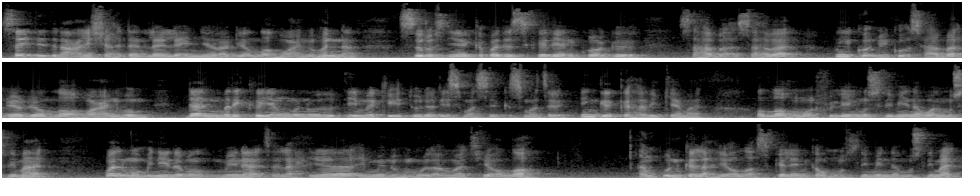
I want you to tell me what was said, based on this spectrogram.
Sayyidatina Aisyah dan lain-lainnya radhiyallahu anhunna. Seterusnya kepada sekalian keluarga, sahabat-sahabat, mengikut-mengikut sahabat radhiyallahu anhum dan mereka yang menuruti mereka itu dari semasa ke semasa hingga ke hari kiamat. Allahumma fil muslimina wal muslimat wal mu'minina wal mu'minat al-ahya'i minhum wal amwat. Ya Allah, Ampunkanlah ya Allah sekalian kaum muslimin dan muslimat,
